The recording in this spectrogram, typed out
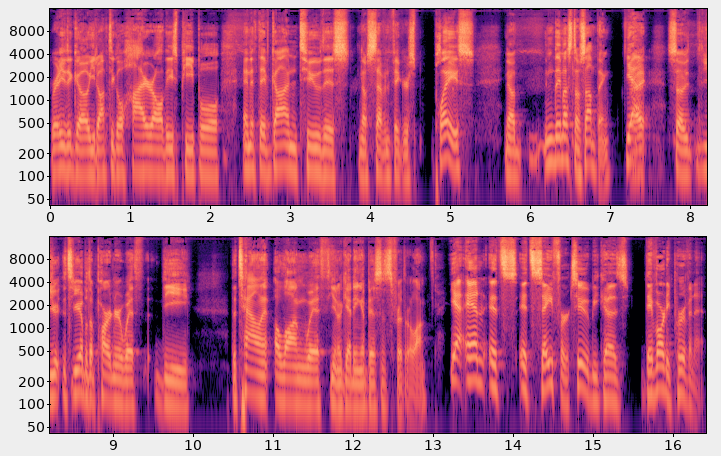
ready to go. You don't have to go hire all these people. And if they've gotten to this, you know, seven figures place, you know, they must know something. Yeah. Right? So you're, it's- you're able to partner with the, the talent along with, you know, getting a business further along. Yeah, and it's it's safer too because they've already proven it.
